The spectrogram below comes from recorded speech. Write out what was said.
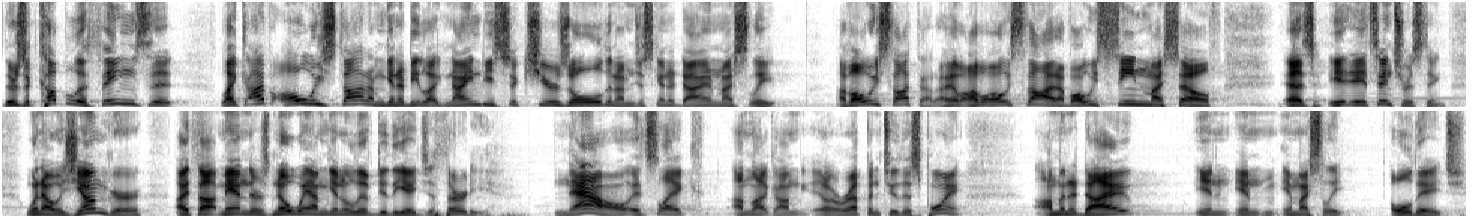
there's a couple of things that, like, I've always thought I'm going to be like 96 years old and I'm just going to die in my sleep. I've always thought that. I have, I've always thought, I've always seen myself as, it, it's interesting. When I was younger, I thought, man, there's no way I'm going to live to the age of 30. Now, it's like, I'm like, I'm, or up until this point, I'm going to die in, in, in my sleep, old age.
